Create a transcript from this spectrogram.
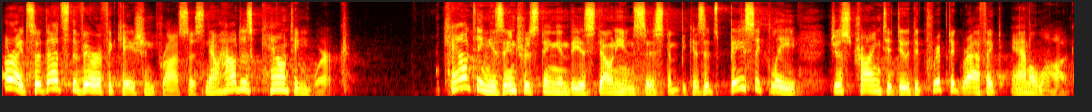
All right, so that's the verification process. Now, how does counting work? Counting is interesting in the Estonian system because it's basically just trying to do the cryptographic analog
